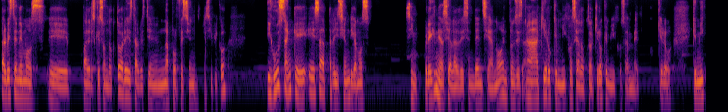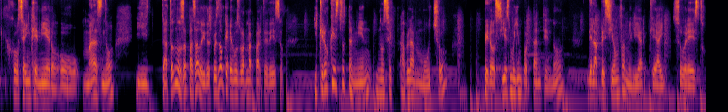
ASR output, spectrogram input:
Tal vez tenemos eh, padres que son doctores, tal vez tienen una profesión específica y gustan que esa tradición, digamos, se impregne hacia la descendencia, ¿no? Entonces, ah, quiero que mi hijo sea doctor, quiero que mi hijo sea médico, quiero que mi hijo sea ingeniero o más, ¿no? Y a todos nos ha pasado y después no queremos formar parte de eso. Y creo que esto también no se habla mucho, pero sí es muy importante, ¿no? De la presión familiar que hay sobre esto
